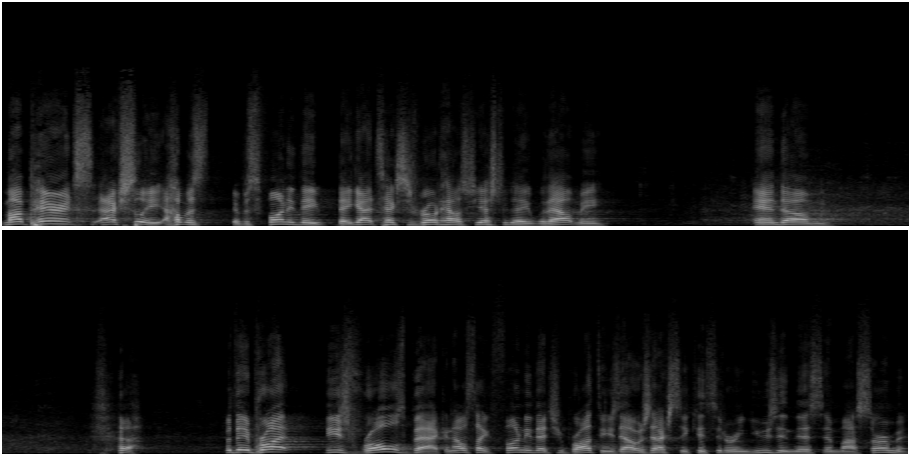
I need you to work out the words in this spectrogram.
My parents actually, I was, it was funny, they, they got Texas Roadhouse yesterday without me. And, um, but they brought these rolls back. And I was like, funny that you brought these. I was actually considering using this in my sermon.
